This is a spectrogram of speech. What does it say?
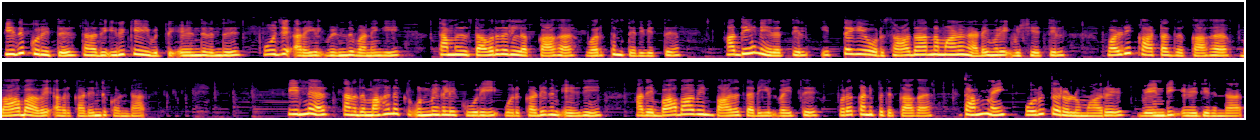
இது குறித்து தனது இருக்கையை விட்டு எழுந்திருந்து பூஜை அறையில் விழுந்து வணங்கி தமது தவறுதல்களுக்காக வருத்தம் தெரிவித்து அதே நேரத்தில் இத்தகைய ஒரு சாதாரணமான நடைமுறை விஷயத்தில் வழிகாட்டாததற்காக பாபாவை அவர் கடிந்து கொண்டார். பின்னர் தனது மகனுக்கு உண்மைகளை கூறி ஒரு கடிதம் எழுதி அதை பாபாவின் பாதத்தடியில் வைத்து புறக்கணிப்பதற்காக தம்மை பொறுத்தருளுமாறு வேண்டி எழுதியிருந்தார்.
